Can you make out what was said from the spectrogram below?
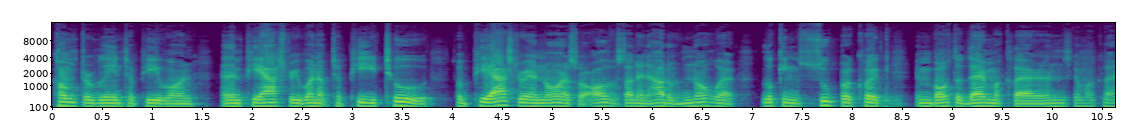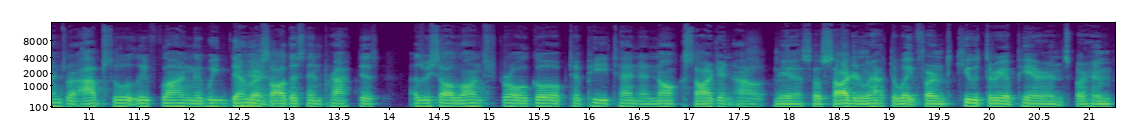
comfortably into P1. And then Piastri went up to P2. So Piastri and Norris were all of a sudden out of nowhere looking super quick in both of their McLarens. The McLarens were absolutely flying. We never Yeah. saw this in practice, as we saw Lance Stroll go up to P10 and knock Sargeant out. Yeah, so Sargeant would have to wait for him Q3 appearance for him.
